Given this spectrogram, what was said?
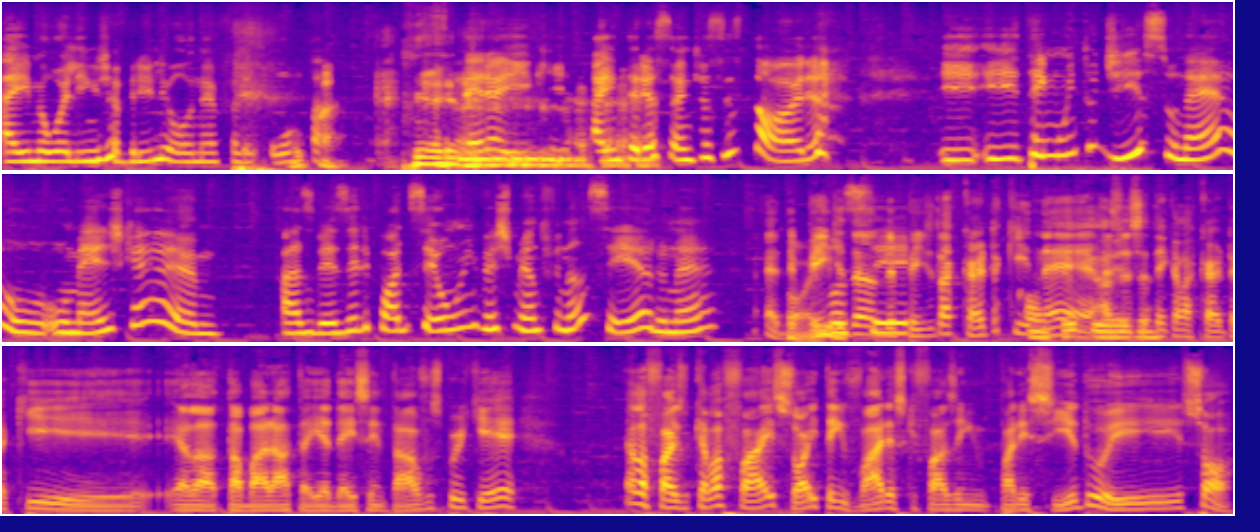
Aí meu olhinho já brilhou, né? Falei, opa, Peraí, que tá interessante essa história. E, e tem muito disso, né? O, o Magic é. Às vezes ele pode ser um investimento financeiro, né? É, depende, da, depende da carta que, Com né? certeza. Às vezes você tem aquela carta que ela tá barata aí é 10 centavos, porque ela faz o que ela faz só, e tem várias que fazem parecido e só.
